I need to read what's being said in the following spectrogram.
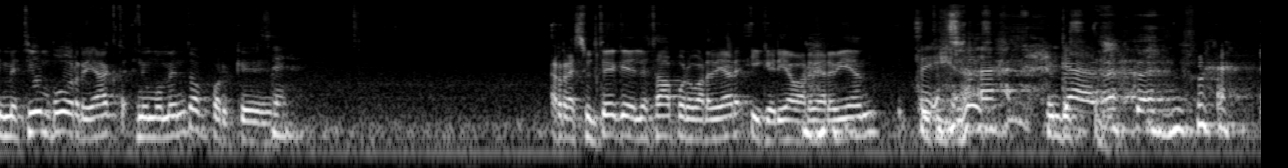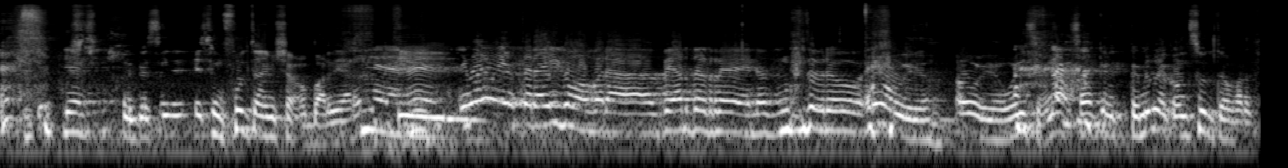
investigué un poco React en un momento porque sí resulté que lo estaba por bardear y quería bardear bien. Sí, empecé, es un full time show bardear. Igual voy a estar ahí como para pegarte el revés, no, te preocupes. Obvio, obvio, buenísimo. No, sabes que primero la consulta aparte.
